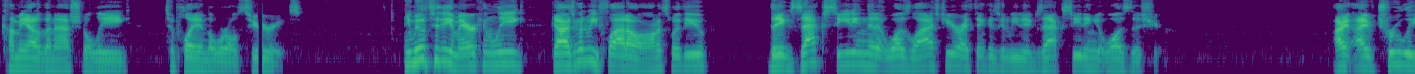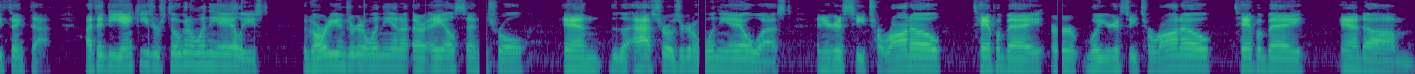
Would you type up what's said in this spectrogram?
coming out of the National League to play in the World Series. You move to the American League, guys. I'm going to be flat out honest with you. The exact seating that it was last year, I think, is going to be the exact seating it was this year. I, I truly think that. I think the Yankees are still going to win the AL East. The Guardians are going to win the AL uh, Central and the Astros are going to win the AL West, and you're going to see Toronto, Tampa Bay, or well, you're going to see Toronto, Tampa Bay, and um,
